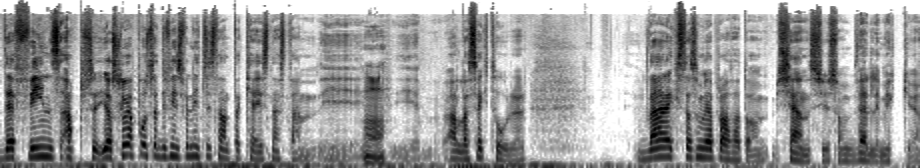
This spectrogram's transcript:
Det finns absolut, jag skulle vilja påstå att det finns väl intressanta case nästan i, Mm. i alla sektorer. Verkstad som vi har pratat om känns ju som väldigt mycket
